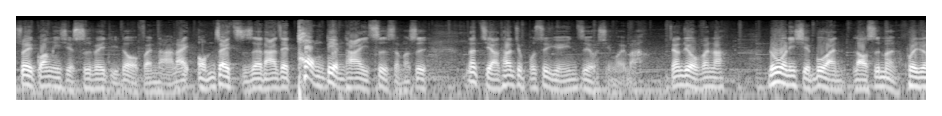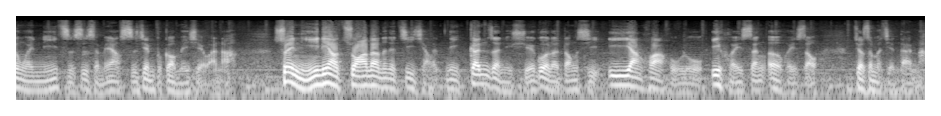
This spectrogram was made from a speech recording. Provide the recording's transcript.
所以光你写是非题都有分啊。来，我们再指着它，再痛电它一次，什么事？那甲它就不是原因自由行为嘛，这样就有分啦。如果你写不完，老师们会认为你只是什么样，时间不够没写完啊。所以你一定要抓到那个技巧，你跟着你学过的东西一样画葫芦，一回生二回熟。就这么简单嘛，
